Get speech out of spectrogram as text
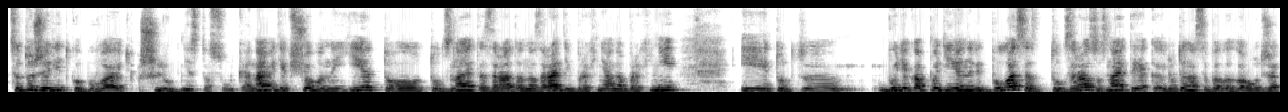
Це дуже рідко бувають шлюбні стосунки. А навіть якщо вони є, то тут, знаєте, зрада на зраді, брехня на брехні. І тут е, будь-яка подія не відбулася, тут зразу, знаєте, як людина себе вигороджує.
